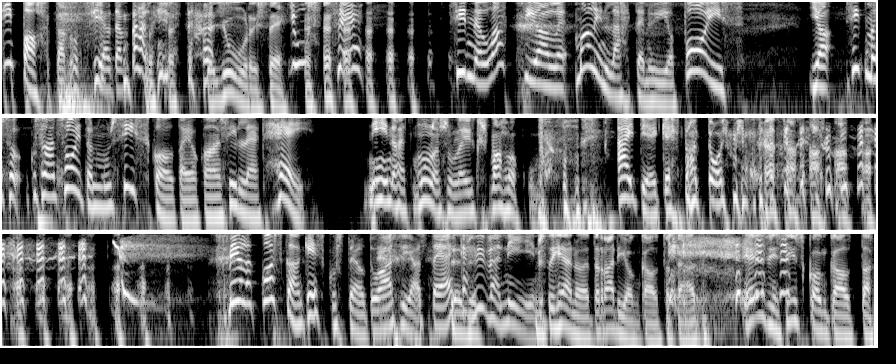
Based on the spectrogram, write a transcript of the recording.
tipahtanut sieltä välistä. Ja juuri se. Just se. Sinne lattialle. Mä olin lähtenyt jo pois. Ja sit mä so, kun saan soiton mun siskolta, joka on silleen, että hei, Niina, että mulla on sulle yksi valokuva. Äiti ei kehtaa toimittaa tätä Me ei ole koskaan keskusteltu asiasta ja Se- ehkä se- hyvä niin. Minusta hienoa, että radion kautta täältä. Ensin siskon kautta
